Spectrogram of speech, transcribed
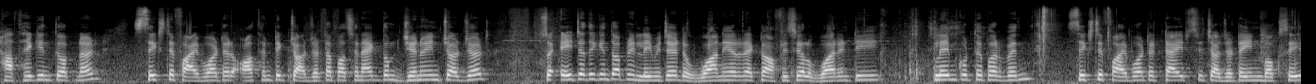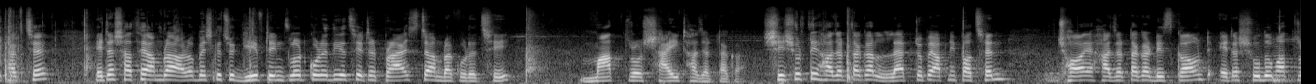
সাথে কিন্তু আপনার সিক্সটি ফাইভ ওয়াটের অথেন্টিক চার্জারটা পাচ্ছেন, একদম জেনুইন চার্জার সো এইটাতে কিন্তু আপনি লিমিটেড ওয়ান ইয়ারের একটা অফিসিয়াল ওয়ারেন্টি ক্লেম করতে পারবেন। সিক্সটি ফাইভ ওয়াটের টাইপ সি চার্জারটা ইনবক্সেই থাকছে। এটার সাথে আমরা আরও বেশ কিছু গিফট ইনক্লুড করে দিয়েছি, এটার প্রাইসটা আমরা করেছি মাত্র ষাট হাজার টাকা। ছেষট্টি হাজার টাকার ল্যাপটপে আপনি পাচ্ছেন ছয় হাজার টাকা ডিসকাউন্ট এটা শুধুমাত্র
